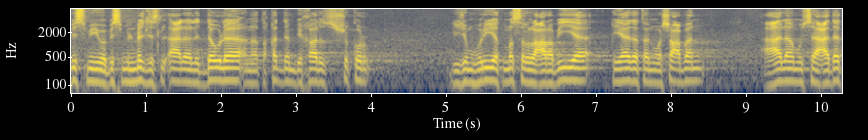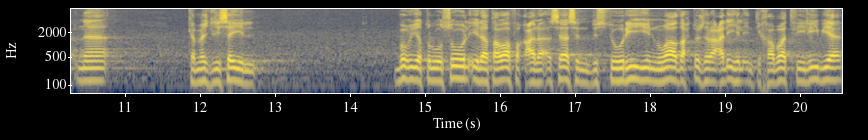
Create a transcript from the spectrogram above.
باسمي وباسم المجلس الأعلى للدولة أن أتقدم بخالص الشكر لجمهورية مصر العربية قيادة وشعبا على مساعدتنا كمجلسي بغية الوصول إلى توافق على أساس دستوري واضح تجرى عليه الانتخابات في ليبيا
